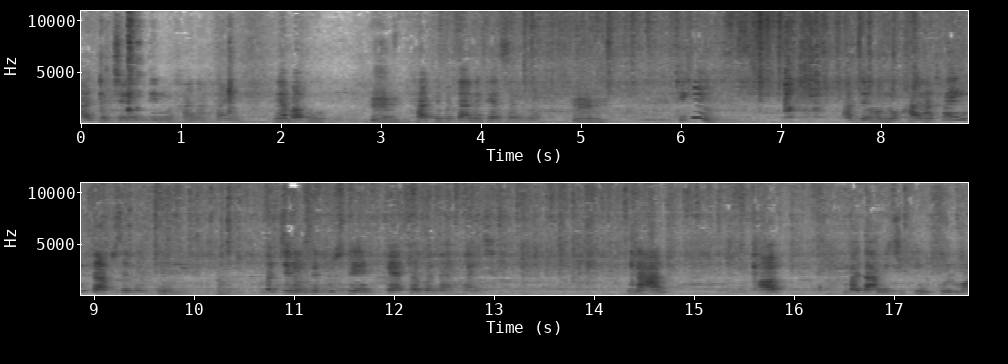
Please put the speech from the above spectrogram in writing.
आज बच्चे लोग दिन में खाना खाएँगे। ना बाबू? हम्म। खा के बताना कैसा हुआ? हम्म। ठीक है? अब जब हम लोग खाना खाएँगे तो आपसे मिलते हैं। बच्चे लोग से पूछते हैं कैसा बना है आज? नान और बादामी चिकन कुरमा।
